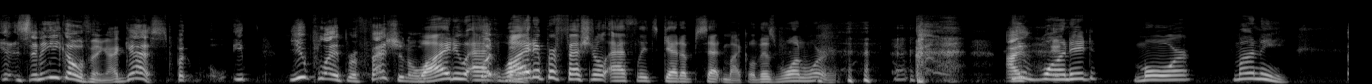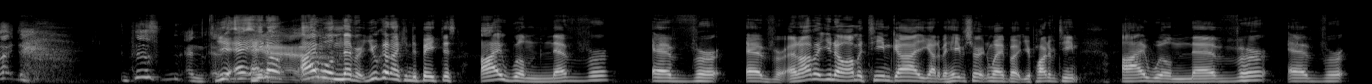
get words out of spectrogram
it's an ego thing. I guess, but you, play professional. Why do why do professional athletes get upset, Michael? There's one word. I he wanted more money. this. And, Yeah, and, you know, I will never. You and I can debate this. I will never, ever, ever. And I'm a, you know, I'm a team guy. You got to behave a certain way, but you're part of a team. I will never, ever,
